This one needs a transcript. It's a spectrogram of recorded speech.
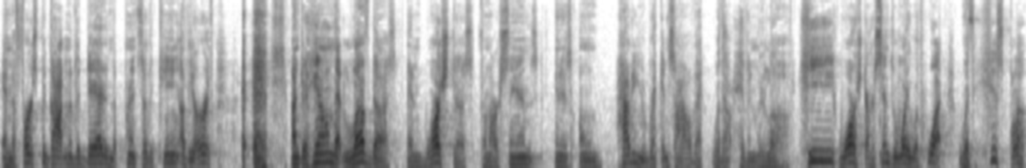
and the first begotten of the dead and the prince of the king of the earth, unto him that loved us and washed us from our sins in his own how do you reconcile that without heavenly love? He washed our sins away with what? With His blood.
